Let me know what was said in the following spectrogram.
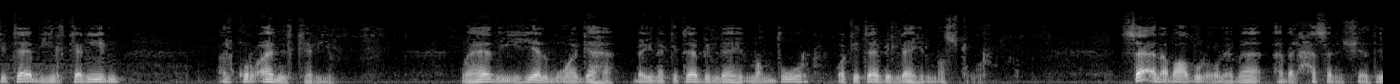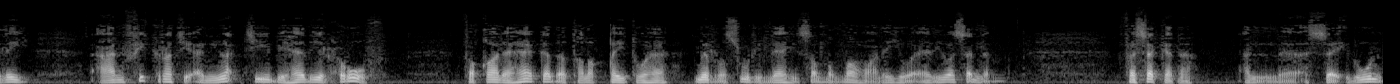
كتابه الكريم القرآن الكريم. وهذه هي المواجهة بين كتاب الله المنظور وكتاب الله المسطور. سأل بعض العلماء أبا الحسن الشاذلي عن فكرة أن يأتي بهذه الحروف فقال هكذا تلقيتها من رسول الله صلى الله عليه وآله وسلم. فسكن السائلون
